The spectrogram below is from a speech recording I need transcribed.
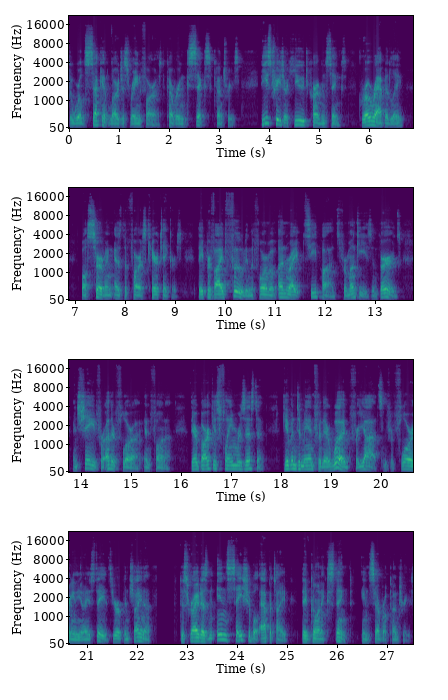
the world's second largest rainforest, covering six countries. These trees are huge carbon sinks, grow rapidly while serving as the forest caretakers. They provide food in the form of unripe sea pods for monkeys and birds, and shade for other flora and fauna. Their bark is flame resistant. Given demand for their wood for yachts and for flooring in the United States, Europe, and China, described as an insatiable appetite, they've gone extinct in several countries.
